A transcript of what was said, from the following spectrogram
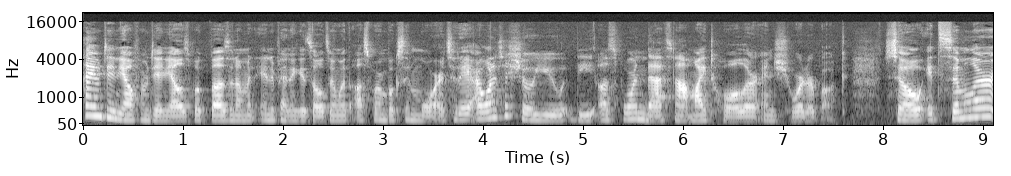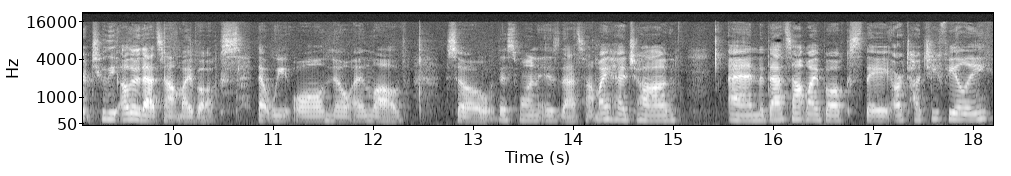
Hi, I'm Danielle from Danielle's Book Buzz, and I'm an independent consultant with Usborne Books and More. Today, I wanted to show you the Usborne That's Not My Taller and Shorter book. So it's similar to the other That's Not My books that we all know and love. So this one is That's Not My Hedgehog, and the That's Not My books, they are touchy-feely,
